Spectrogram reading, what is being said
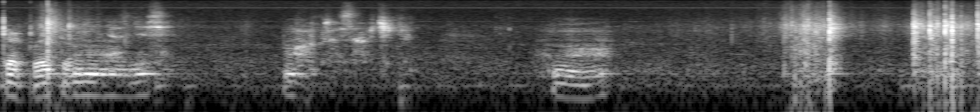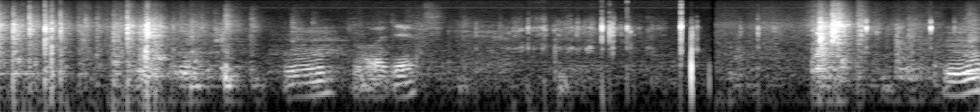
Какой ты у меня здесь. О, красавчик. Ну. Молодец. Ну,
